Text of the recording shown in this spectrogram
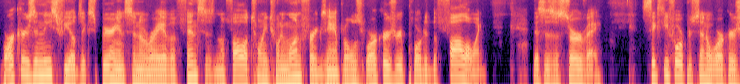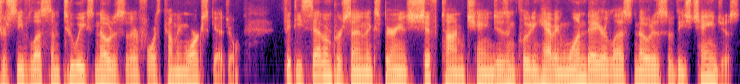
workers in these fields experienced an array of offenses. In the fall of 2021, for example, workers reported the following. This is a survey. 64% of workers received less than two weeks' notice of their forthcoming work schedule. 57% experienced shift time changes, including having one day or less notice of these changes.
